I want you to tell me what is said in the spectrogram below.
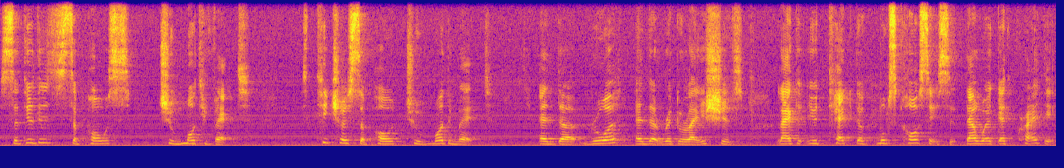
students supposed to motivate, teachers supposed to motivate, and the rules and the regulations. Like you take the MOOCs courses, that will get credit.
